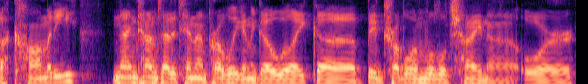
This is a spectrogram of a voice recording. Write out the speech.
a comedy, nine times out of ten, I'm probably going to go like uh, Big Trouble in Little China or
